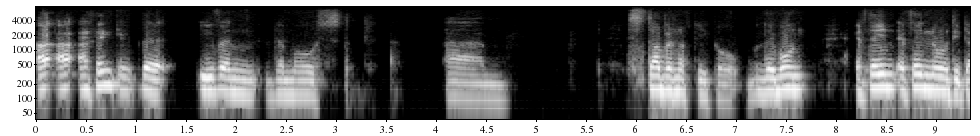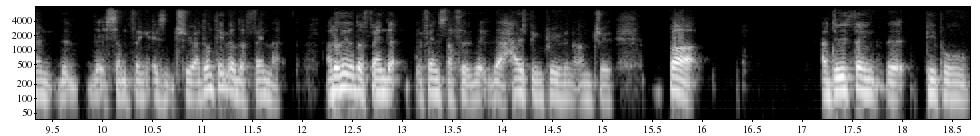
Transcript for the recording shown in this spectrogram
I, I, I think that even the most um, stubborn of people they won't if they if they know deep down that, that something isn't true I don't think they'll defend that I don't think they'll defend it defend stuff that, that, that has been proven untrue but I do think that people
